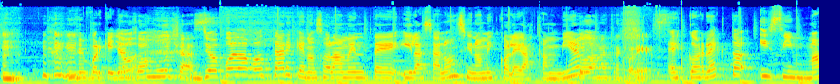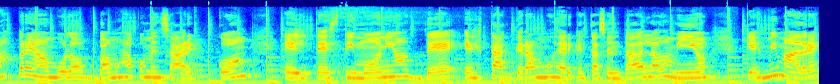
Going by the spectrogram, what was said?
Porque yo. Son muchas. Yo puedo apostar que no solamente y la salón, sino mis colegas también. Todas nuestras colegas. Es correcto. Y sin más preámbulos, vamos a comenzar con el testimonio de esta gran mujer que está sentada al lado mío, que es mi madre.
